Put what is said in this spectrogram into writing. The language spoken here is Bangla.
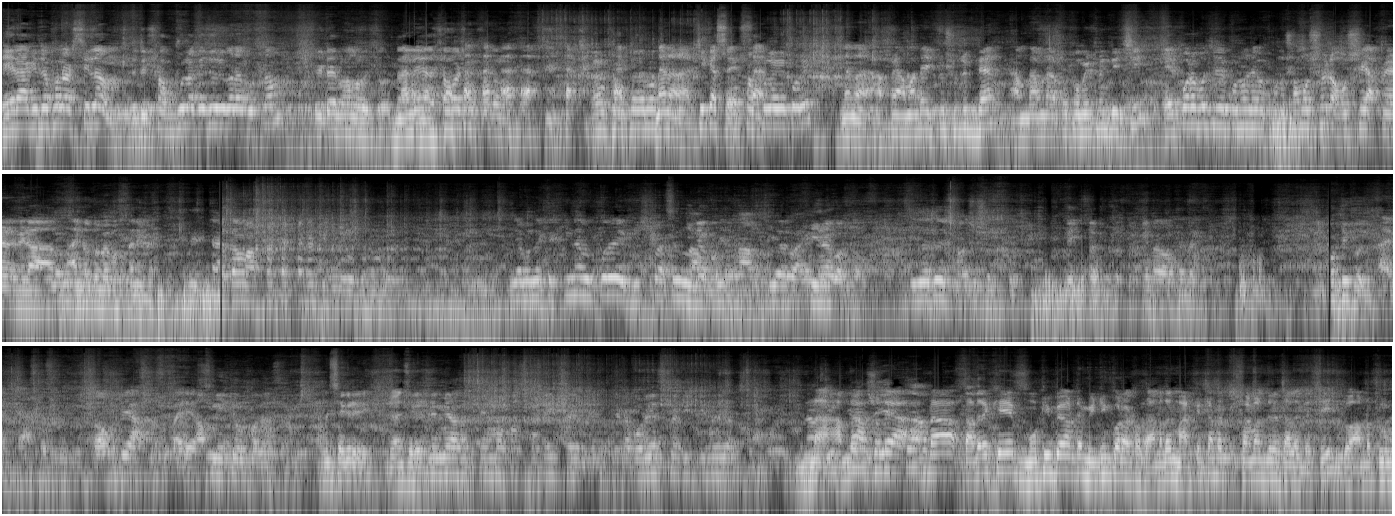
এর আগে যখন আসছিলাম যদি সবগুলাকে জরিমানা করতাম এটাই ভালো হতো তাহলে সবাই না না না ঠিক আছে না না আপনি আমাদের একটু সুযোগ দেন আমরা আমরা আপনার কমিটমেন্ট দিচ্ছি। এর পরবর্তীতে কোনো কোনো সমস্যা হলে অবশ্যই আপনার এরা আইনত ব্যবস্থা নেবেন দাম আটশো ষাট টাকা টিকিট নিতে হবে। যেমন একটা কিনার উপরে বিশ পার্সেন্ট লাভ লাভ দেওয়ার কিনা কত? কিনাতে ছশো সত্তর। এই ছয়শো সত্তর কিনা ক্ষতি করি আপনি কেমন করে আছেন আমি সেক্রেটারি জয়েন্ট সেক্রেটারি মেয়াদ চিহ্ন কসমেটিক্স যেটা বড়িয়াসটা বিক্রি হয়ে যাচ্ছে। না আমরা আসলে আমরা তাদেরকে মোটিভে একটা মিটিং করার কথা। আমাদের মার্কেটটা আমরা ছয় মাস ধরে চালাতেছি তো আমরা পূর্ব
